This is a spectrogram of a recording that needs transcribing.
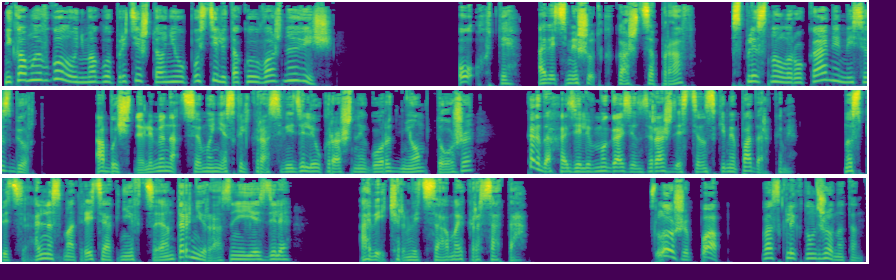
Никому и в голову не могло прийти, что они упустили такую важную вещь. «Ох ты, а ведь Мишутка, кажется, прав», — всплеснула руками миссис Бёрд. «Обычную иллюминацию мы несколько раз видели, украшенный город днем тоже, когда ходили в магазин за рождественскими подарками. Но специально смотреть огни в центр ни разу не ездили. А вечером ведь самая красота». «Слушай, пап», — воскликнул Джонатан,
